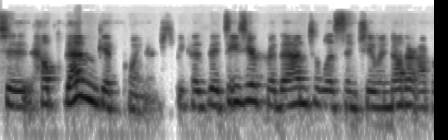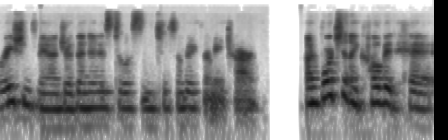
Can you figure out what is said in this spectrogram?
to help them give pointers because it's easier for them to listen to another operations manager than it is to listen to somebody from HR. Unfortunately, COVID hit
